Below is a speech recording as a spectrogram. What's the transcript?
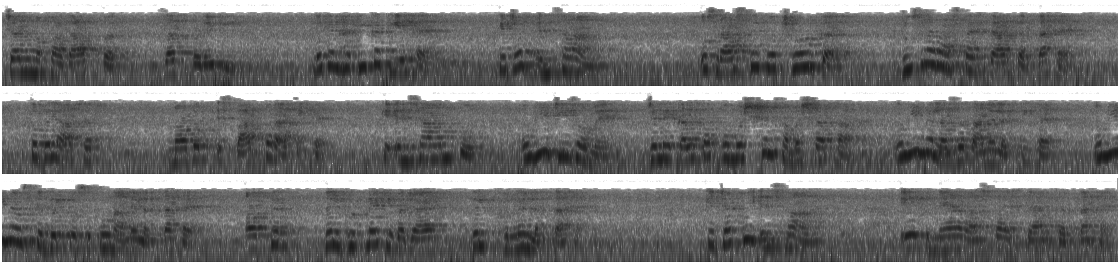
چند مفادات پر زد پڑے گی۔ لیکن حقیقت یہ ہے کہ جب انسان اس راستے کو چھوڑ کر دوسرا راستہ اختیار کرتا ہے، تو بالآخر نوبت اس بات پر آتی ہے کہ انسان کو انہی چیزوں میں جنہیں کل تک وہ مشکل سمجھتا تھا، انہی میں لذت آنے لگتی ہے، انہی میں اس کے دل کو سکون آنے لگتا ہے۔ اور پھر دل گھٹنے کی بجائے دل کھلنے لگتا ہے کہ جب بھی انسان ایک نیا راستہ اختیار کرتا ہے،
